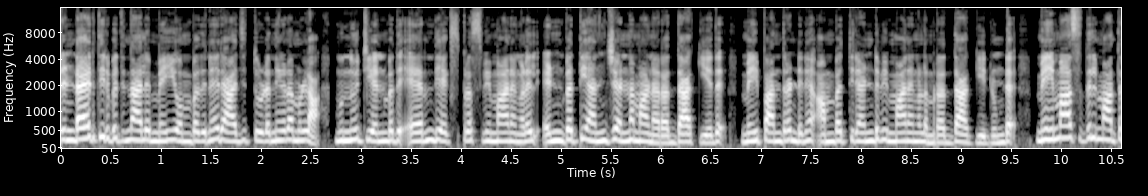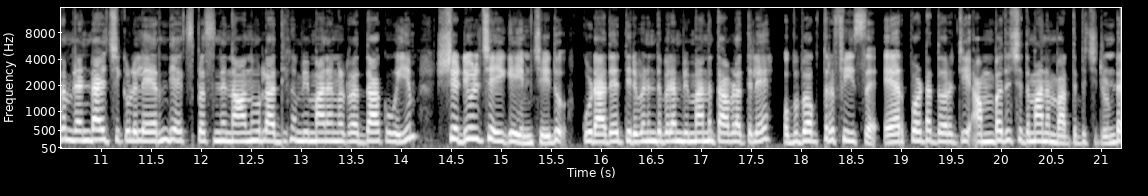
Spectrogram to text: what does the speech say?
രണ്ടായിരത്തി ഇരുപത്തിനാല് മെയ് ഒമ്പതിന് രാജ്യത്തുടനീളമുള്ള മുന്നൂറ്റി എൺപത് എയർ ഇന്ത്യ എക്സ്പ്രസ് വിമാനങ്ങളിൽ എൺപത്തി അഞ്ച് എണ്ണമാണ് റദ്ദാക്കിയത്. മെയ് പന്ത്രണ്ടിന് അമ്പത്തിരണ്ട് വിമാനങ്ങളും റദ്ദാക്കിയിട്ടുണ്ട്. മെയ് മാസത്തിൽ മാത്രം രണ്ടാഴ്ചയ്ക്കുള്ളിൽ എയർ ഇന്ത്യ എക്സ്പ്രസിന് നാനൂറിലധികം വിമാനങ്ങൾ റദ്ദാക്കുകയും ഷെഡ്യൂൾ ചെയ്യുകയും ചെയ്തു. കൂടാതെ തിരുവനന്തപുരം വിമാനത്താവളത്തിലെ ഉപഭോക്തൃ ഫീസ് എയർപോർട്ട് അതോറിറ്റി അമ്പത് ശതമാനം വർദ്ധിപ്പിച്ചിട്ടുണ്ട്.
